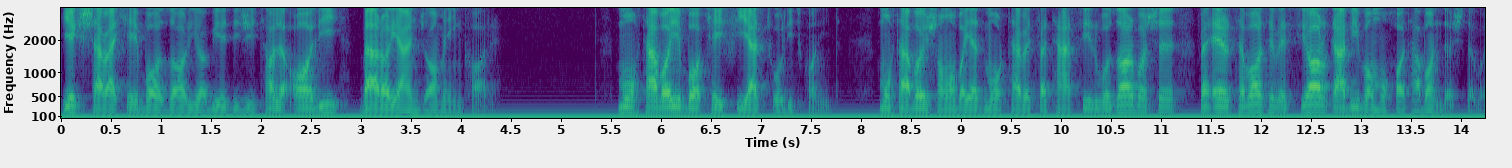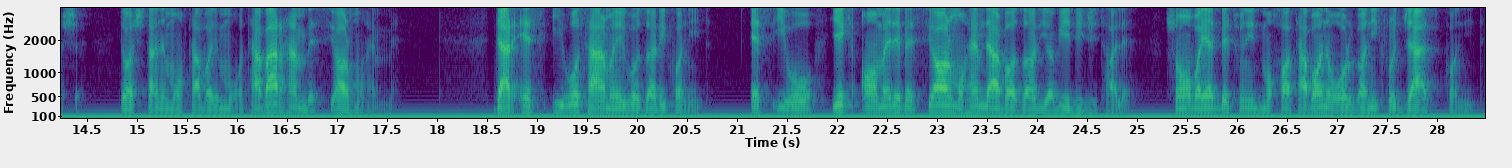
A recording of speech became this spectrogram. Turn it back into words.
یک شبکه بازاریابی دیجیتال عالی برای انجام این کاره. محتوای با کیفیت تولید کنید. محتوای شما باید مرتبط و تاثیرگذار باشه و ارتباط بسیار قوی با مخاطبان داشته باشه. داشتن محتوای معتبر هم بسیار مهمه. در SEO سرمایه گذاری کنید. SEO یک عامل بسیار مهم در بازاریابی دیجیتاله. شما باید بتونید مخاطبان ارگانیک رو جذب کنید.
